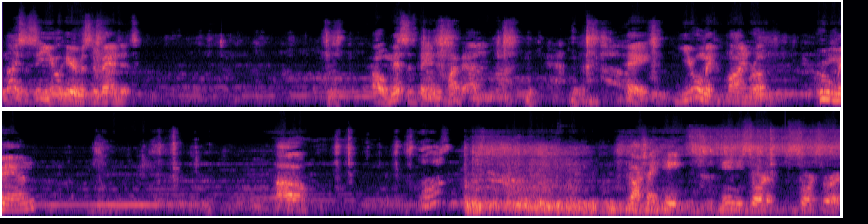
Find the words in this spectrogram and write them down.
Nice to see you here, Mr. Bandit. Oh, Mrs. Bandit, my bad. Hey, you will make a fine rug. Who, man? Uh-oh. Gosh, I hate any sort of sorcerer.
